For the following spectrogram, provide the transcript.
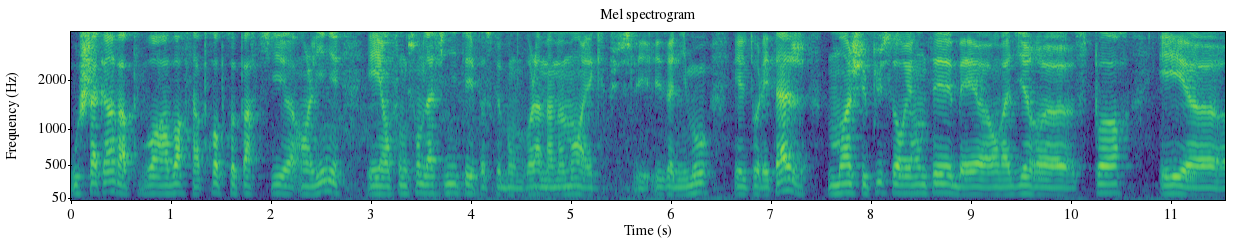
où chacun va pouvoir avoir sa propre partie en ligne et en fonction de l'affinité. Parce que bon voilà ma maman avec plus les, les, animaux et le toilettage. Moi je suis plus orienté ben, on va dire sport et euh,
